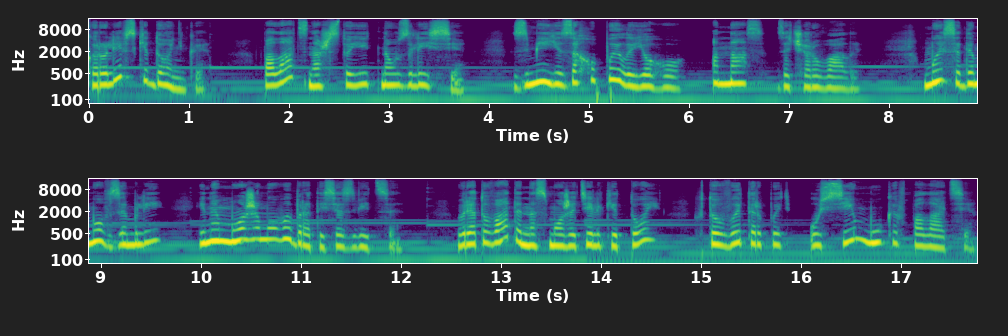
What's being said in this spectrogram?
королівські доньки, палац наш стоїть на узліссі, змії захопили його, а нас зачарували. Ми сидимо в землі і не можемо вибратися звідси. Врятувати нас може тільки той, хто витерпить усі муки в палаці.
